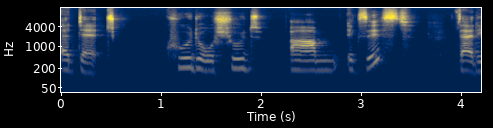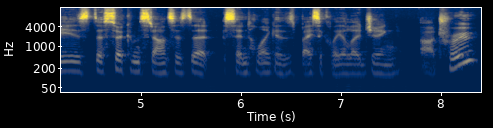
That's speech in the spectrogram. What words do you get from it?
a debt could or should um, exist, that is, the circumstances that Centrelink is basically alleging are true,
